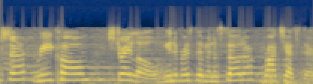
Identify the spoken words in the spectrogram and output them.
Sasha Rico Strelo, University of Minnesota, Rochester.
